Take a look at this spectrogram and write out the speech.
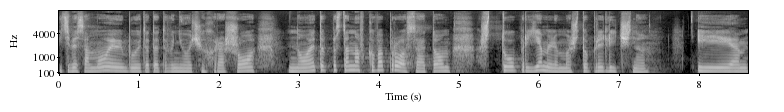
и тебе самой будет от этого не очень хорошо. Но это постановка вопроса о том, что приемлемо, что прилично. И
